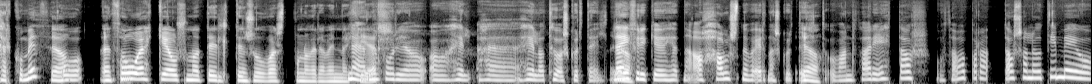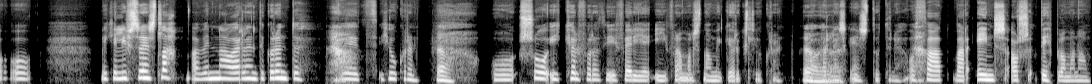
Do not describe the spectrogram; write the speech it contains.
kærkomið og en þó ekki á svona deild eins og varst búin að vera að vinna Nei, hér. þá fór ég á, á heil, he- heil á tugaskurdeild. Já. Nei, fyrir ekki hérna á hálsnöfu eirnaskurdeild Já. og vann þar í eitt ár og það var bara dásanlegu tími og, og mikið lífsreynsla að vinna á erlendi grundu við hjúgrunn. Já. Og svo í kjölfara því fer ég í framhalsnámi Gjörgsljógrunn Já, á já. Karlinska institutinu og það var eins árs diplomanám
